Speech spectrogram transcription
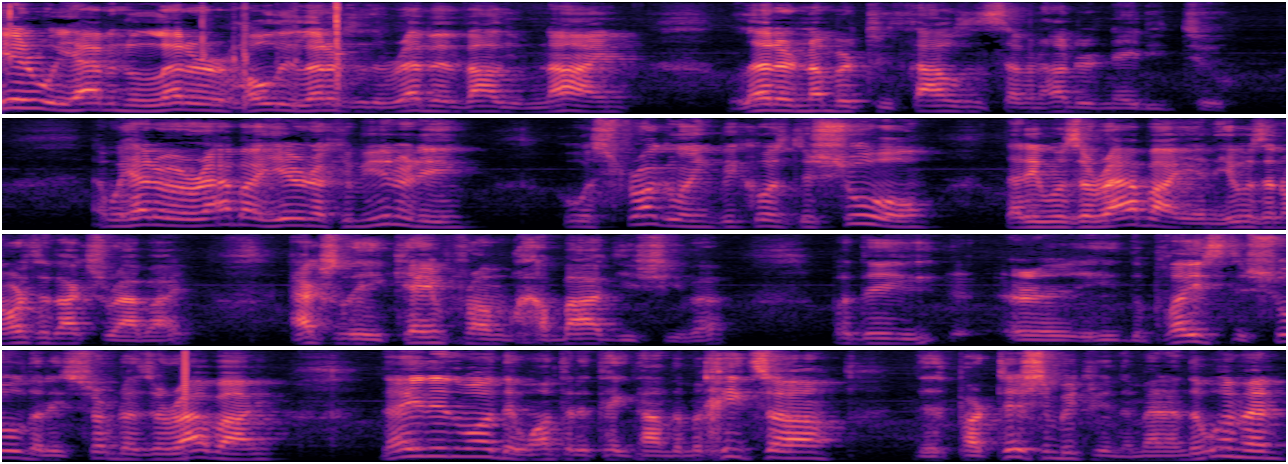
here we have in the letter, Holy Letters of the Rebbe, volume 9, letter number 2782. And we had a rabbi here in a community who was struggling because the shul that he was a rabbi in, he was an Orthodox rabbi. Actually, he came from Chabad Yeshiva, but the uh, he, the place, the shul that he served as a rabbi, they didn't want. They wanted to take down the mechitza, the partition between the men and the women.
